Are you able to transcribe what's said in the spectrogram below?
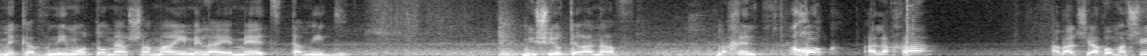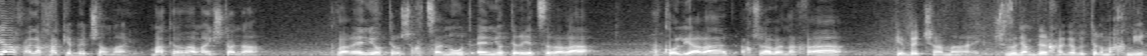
מכוונים אותו מהשמיים אל האמת תמיד. מי שיותר עניו. לכן חוק, הלכה, אבל שיבוא משיח, הלכה כבית שמאי. מה קרה? מה השתנה? כבר אין יותר שחצנות, אין יותר יצר הרע, הכל ירד, עכשיו הנחה כבית שמאי, שזה גם דרך אגב יותר מחמיר.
